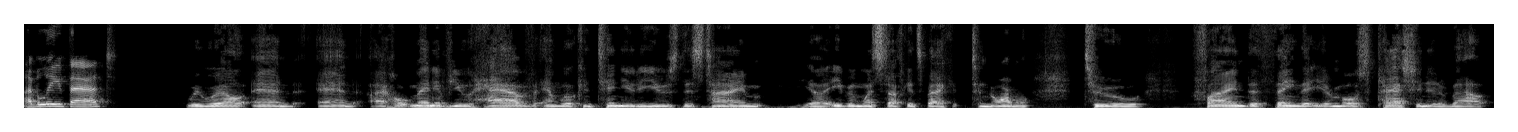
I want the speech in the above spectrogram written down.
I believe that. We will, and and I hope many of you have and will continue to use this time, uh, even when stuff gets back to normal, to find the thing that you're most passionate about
